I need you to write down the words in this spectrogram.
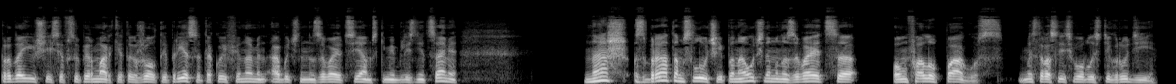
продающейся в супермаркетах желтой прессы такой феномен обычно называют сиамскими близнецами. Наш с братом случай по-научному называется омфалопагус. Мы срослись в области груди.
